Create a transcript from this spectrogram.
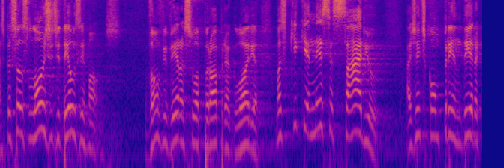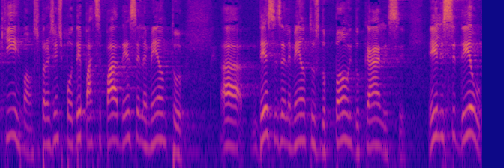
As pessoas longe de Deus, irmãos, vão viver a sua própria glória, mas o que, que é necessário a gente compreender aqui, irmãos, para a gente poder participar desse elemento, ah, desses elementos do pão e do cálice? Ele se deu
